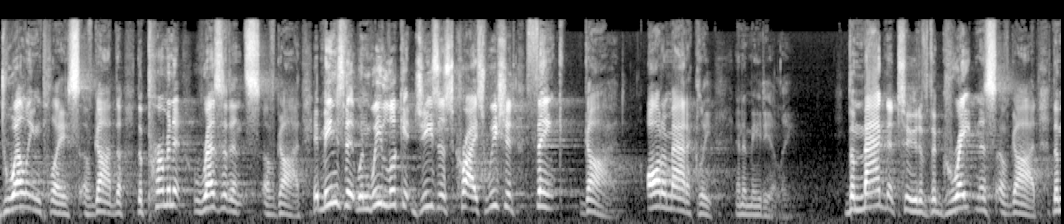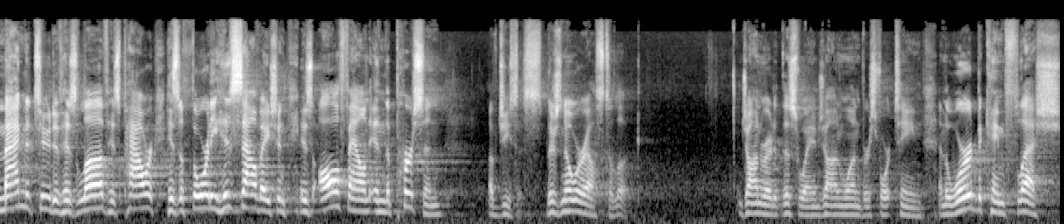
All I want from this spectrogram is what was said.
dwelling place of God, the, the permanent residence of God. It means that when we look at Jesus Christ, we should think God automatically and immediately. The magnitude of the greatness of God, the magnitude of His love, His power, His authority, His salvation is all found in the person of Jesus. There's nowhere else to look. John wrote it this way in John 1, verse 14 And the Word became flesh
